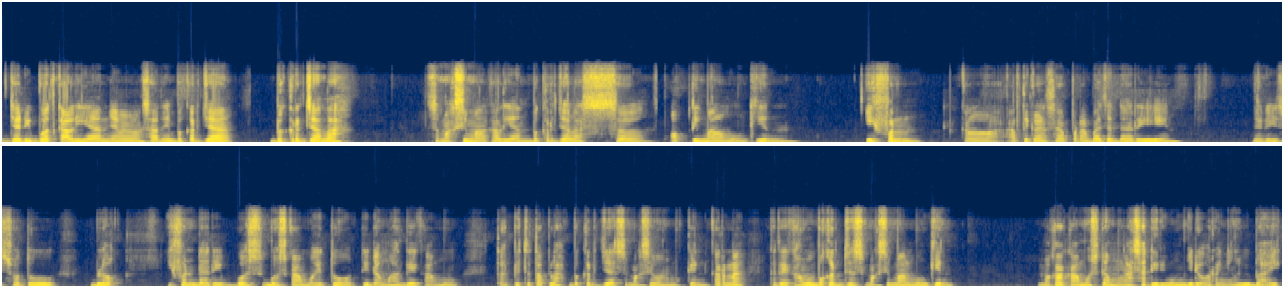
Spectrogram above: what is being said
Jadi buat kalian yang memang saat ini bekerja bekerjalah semaksimal kalian. Bekerjalah seoptimal mungkin. Even kalau artikel yang saya pernah baca dari dari suatu blog even dari bos bos kamu itu tidak menghargai kamu tapi tetaplah bekerja semaksimal mungkin. Karena ketika kamu bekerja semaksimal mungkin maka kamu sedang mengasah dirimu menjadi orang yang lebih baik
